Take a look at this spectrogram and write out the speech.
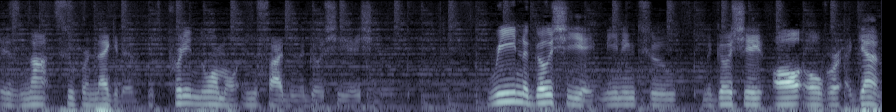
is not super negative. It's pretty normal inside the negotiation. Renegotiate, meaning to negotiate all over again.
